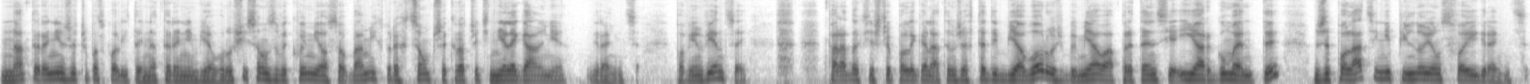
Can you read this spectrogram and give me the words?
na terenie Rzeczypospolitej, na terenie Białorusi. Są zwykłymi osobami, które chcą przekroczyć nielegalnie granicę. Powiem więcej. Paradoks jeszcze polega na tym, że wtedy Białoruś by miała pretensje i argumenty, że Polacy nie pilnują swojej granicy.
